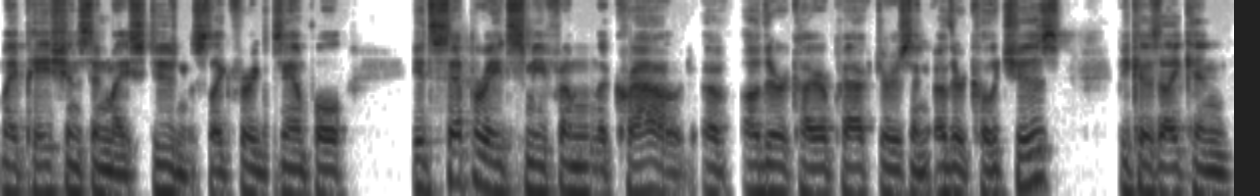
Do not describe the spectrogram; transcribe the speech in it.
my patients and my students. Like for example it separates me from the crowd of other chiropractors and other coaches because i can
